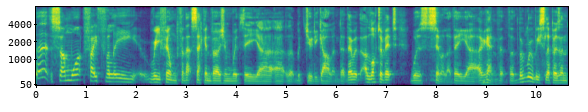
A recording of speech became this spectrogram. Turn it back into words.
uh, somewhat faithfully refilmed for that second version with the uh, uh, with Judy Garland. There were a lot of it was similar. The uh, again the, the, the ruby slippers and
